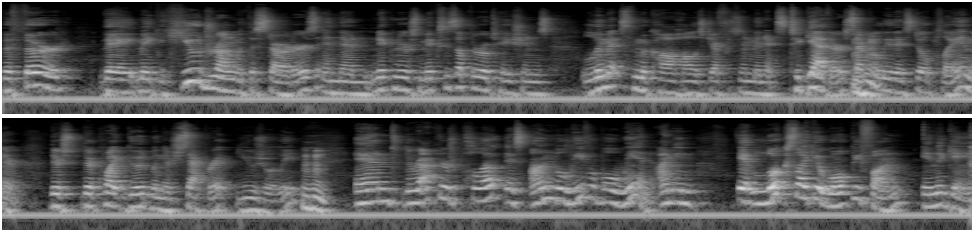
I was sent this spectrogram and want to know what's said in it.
The third, they make a huge run with the starters, and then Nick Nurse mixes up the rotations, limits the McCaw Hollis Jefferson minutes together. Mm-hmm. Separately, they still play, and they're they're they're quite good when they're separate usually. Mm-hmm. And the Raptors pull out this unbelievable win. I mean. It looks like it won't be fun in the game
